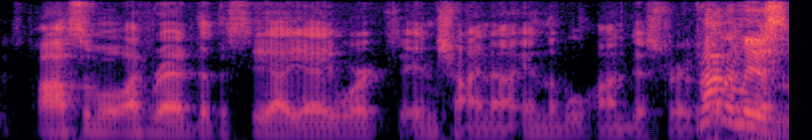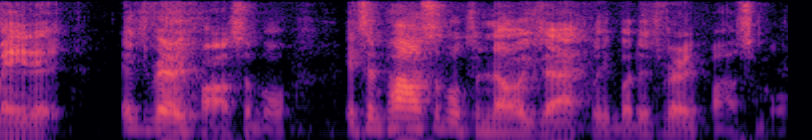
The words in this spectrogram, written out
It's possible. I've read that the CIA worked in China in the Wuhan district. The problem is- they made it. It's very possible. It's impossible to know exactly, but it's very possible.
